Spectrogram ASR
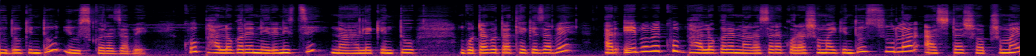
দুধও কিন্তু ইউজ করা যাবে। খুব ভালো করে নেড়ে নিচ্ছি, না হলে কিন্তু গোটা গোটা থেকে যাবে। আর এইভাবে খুব ভালো করে নাড়াচাড়া করার সময় কিন্তু চুলার আঁচটা সবসময়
